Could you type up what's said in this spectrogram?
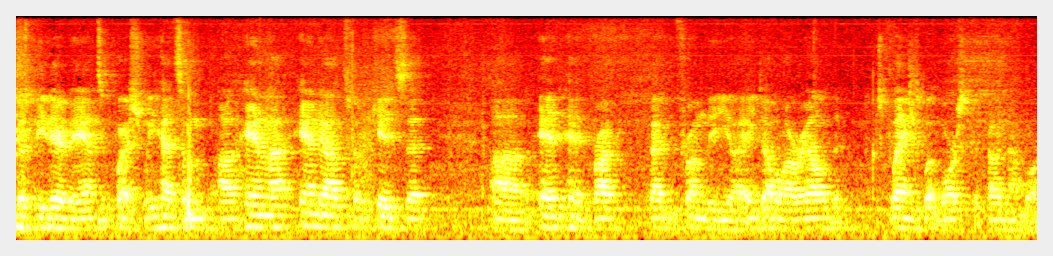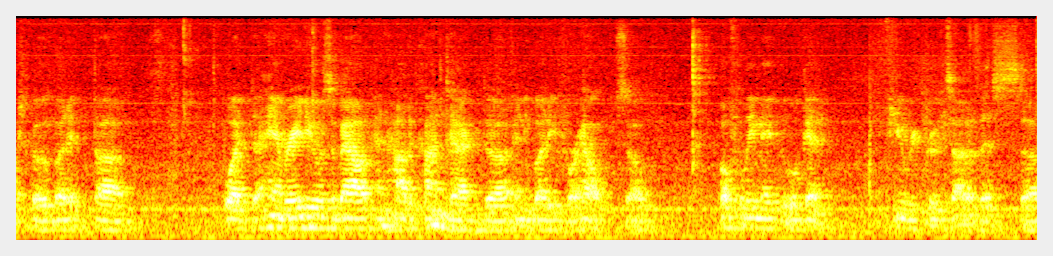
Just be there to answer questions. We had some, uh, hand, handouts for the kids that, uh, Ed had brought back from the uh, ARRL that explains what Morse, uh, not Morse code, but it, uh, what ham radio is about and how to contact, uh, anybody for help. So hopefully maybe we'll get a few recruits out of this, uh,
